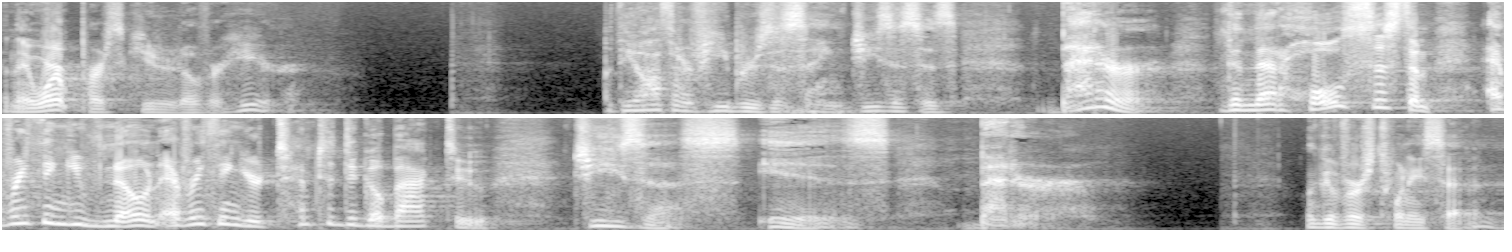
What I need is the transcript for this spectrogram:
and they weren't persecuted over here. But the author of Hebrews is saying Jesus is better than that whole system. Everything you've known, everything you're tempted to go back to, Jesus is better. Look at verse 27.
